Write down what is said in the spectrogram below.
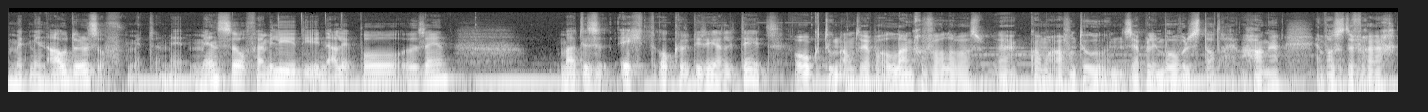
met mijn ouders of met, met, mensen of familie die in Aleppo zijn. Maar het is echt ook de realiteit. Ook toen Antwerpen al lang gevallen was, uh, kwam er af en toe een zeppelin boven de stad hangen. En was het de vraag,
